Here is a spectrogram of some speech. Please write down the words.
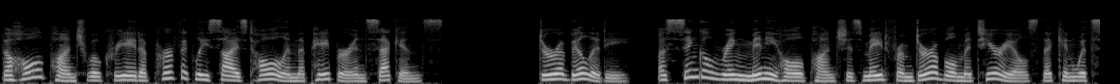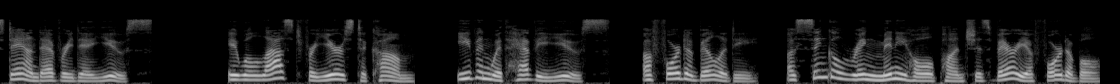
The hole punch will create a perfectly sized hole in the paper in seconds. Durability. A single ring mini hole punch is made from durable materials that can withstand everyday use. It will last for years to come, even with heavy use. Affordability. A single ring mini hole punch is very affordable.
